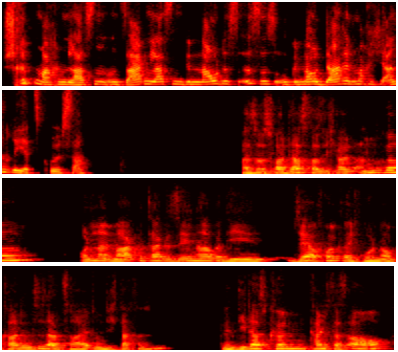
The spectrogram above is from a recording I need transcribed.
Schritt machen lassen und sagen lassen, genau das ist es und genau darin mache ich andere jetzt größer? Also es war das, dass ich halt andere Online-Marketer gesehen habe, die sehr erfolgreich wurden, auch gerade in dieser Zeit. Und ich dachte, wenn die das können, kann ich das auch.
